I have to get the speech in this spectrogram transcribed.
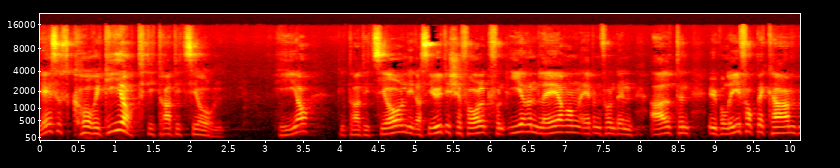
Jesus korrigiert die Tradition. Hier die Tradition, die das jüdische Volk von ihren Lehrern, eben von den Alten, überliefert bekam,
